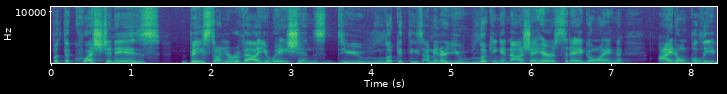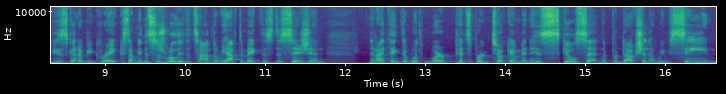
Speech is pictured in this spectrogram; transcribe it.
but the question is based on your evaluations, do you look at these? I mean, are you looking at Najee Harris today going, I don't believe he's going to be great? Because, I mean, this is really the time that we have to make this decision. And I think that with where Pittsburgh took him and his skill set and the production that we've seen,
